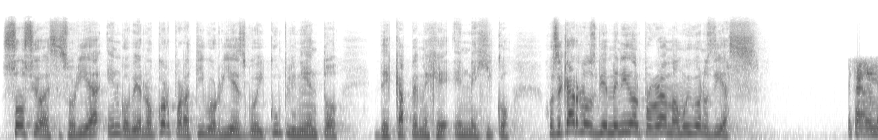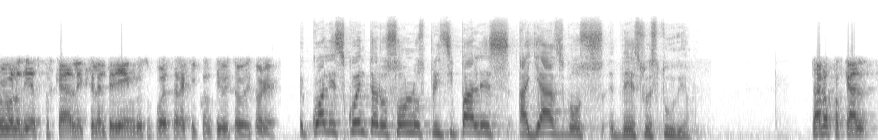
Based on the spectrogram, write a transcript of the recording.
socio de asesoría en Gobierno Corporativo, Riesgo y Cumplimiento de KPMG en México. José Carlos, bienvenido al programa. Muy buenos días. ¿Qué tal? Muy buenos días, Pascal. Excelente día. Un gusto poder estar aquí contigo y tu auditorio. ¿Cuáles, cuéntanos, son los principales hallazgos de su estudio? Claro, Pascal.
